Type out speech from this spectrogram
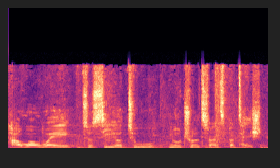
our way to CO2 neutral transportation.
